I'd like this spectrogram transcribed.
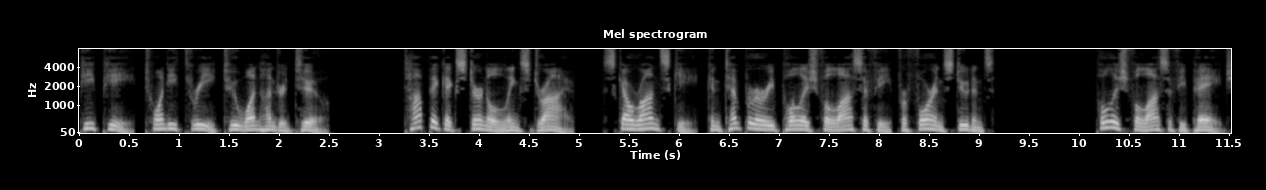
pp. 23–102. Topic External links Drive Skowronski, Contemporary Polish Philosophy for foreign students. Polish philosophy page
